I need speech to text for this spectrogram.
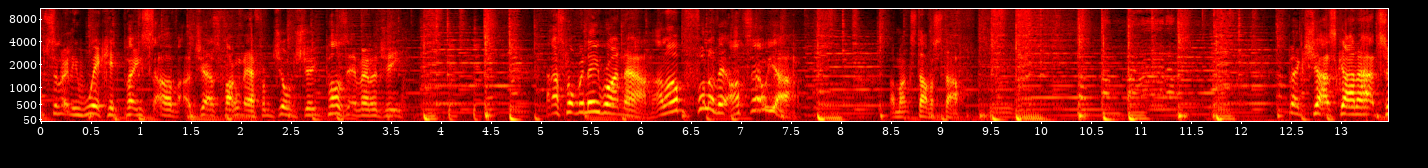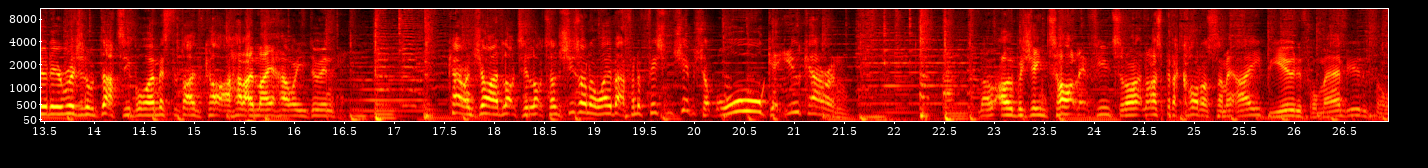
Absolutely wicked piece of jazz funk there from George Duke. Positive energy. And that's what we need right now. And I'm full of it, I'll tell ya. Amongst other stuff. Big shouts going out to the original Dutty boy, Mr. Dave Carter. Hello, mate. How are you doing? Karen Giant, locked in, locked on. She's on her way back from the fish and chip shop. Oh, get you, Karen. No aubergine tartlet for you tonight. Nice bit of cod or something, eh? Beautiful, man. Beautiful.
